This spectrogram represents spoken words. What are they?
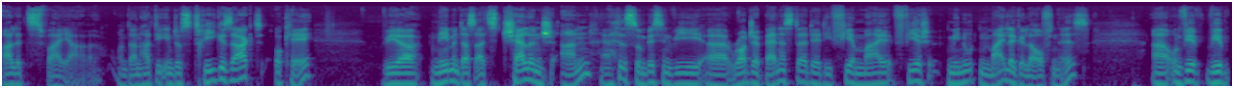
alle zwei Jahre. Und dann hat die Industrie gesagt, okay, wir nehmen das als Challenge an. Das ist so ein bisschen wie äh, Roger Bannister, der die vier, Meil, vier Minuten Meile gelaufen ist. Uh, und wir, wir,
